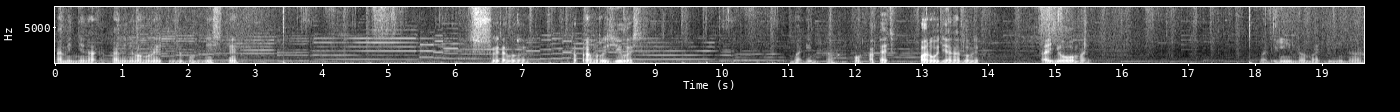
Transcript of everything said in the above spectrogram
Камень не надо. Камень я могу найти в любом месте. Что это было? Что-то прогрузилось. Малинка. О, опять пародия на домик. А ё-моё. Малина, малина.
